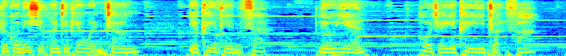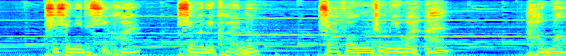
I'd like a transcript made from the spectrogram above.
如果你喜欢这篇文章，也可以点赞、留言，或者也可以转发。谢谢你的喜欢，希望你快乐。夏风祝你晚安，好梦。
